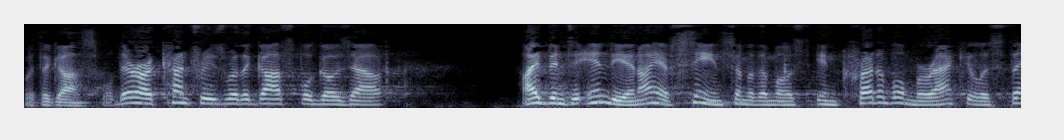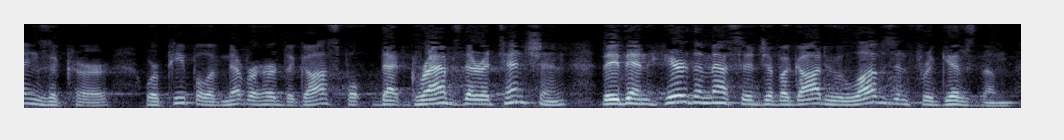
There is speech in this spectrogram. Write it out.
with the gospel. There are countries where the gospel goes out. I've been to India and I have seen some of the most incredible, miraculous things occur where people have never heard the gospel that grabs their attention. They then hear the message of a God who loves and forgives them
